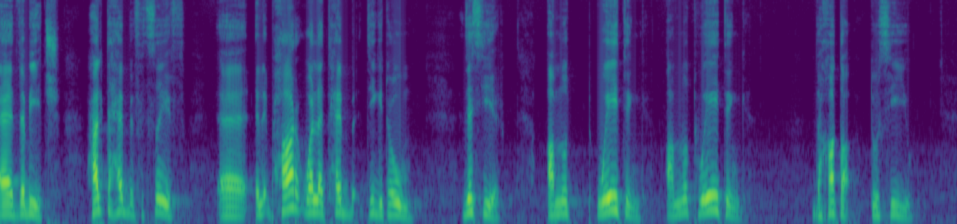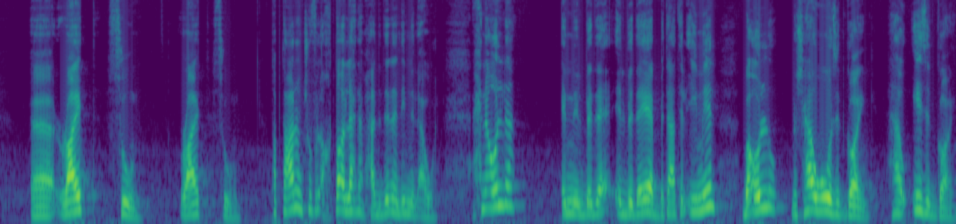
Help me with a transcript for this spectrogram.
at the beach? هل تحب في الصيف آه الإبحار ولا تحب تيجي تعوم؟ This year I'm not waiting I'm not waiting ده خطأ to see you uh, right soon right soon طب تعالوا نشوف الاخطاء اللي إحنا محددينها دي من الأول إحنا قلنا ان البدا... البدايات بتاعه الايميل بقول له مش how was it going how is it going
